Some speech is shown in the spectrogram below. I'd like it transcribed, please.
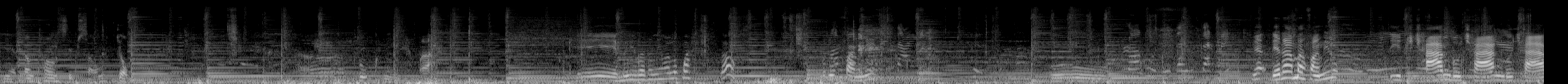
เนี่ยต้องท่อง 12 จบเออทุกนี่ปะโอเคมีมาทางนี้มาลูกมาก็มาดูฝั่งนี้โอ้เนี่ยเดี๋ยวหน้ามาฝั่งนี้ลูกดีช้างดูช้างดูช้าง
